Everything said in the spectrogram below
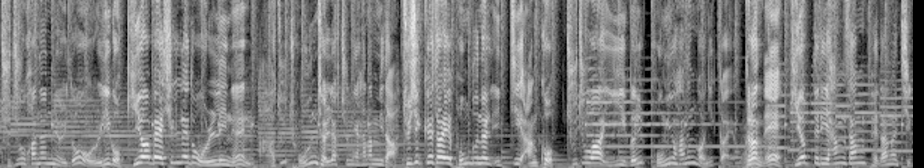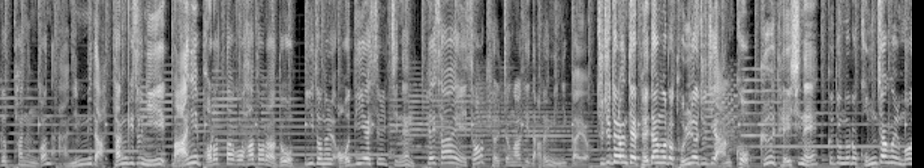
주주 환원율도 올리고 기업의 신뢰도 올리는 아주 좋은 전략 중에 하나입니다. 주식회사의 본분을 잊지 않고 주주와 이익을 공유하는 거니까요. 그런데 기업들이 항상 배당을 지급하는 건 아닙니다. 단기순 이익 많이 벌었다고 하더라도 이 돈을 어디에 쓸지는 회사에서 결정하기 나름이니까요. 주주들한테 배당으로 돌려주지 않고 그 대신에 그 돈으로 공장을 뭐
